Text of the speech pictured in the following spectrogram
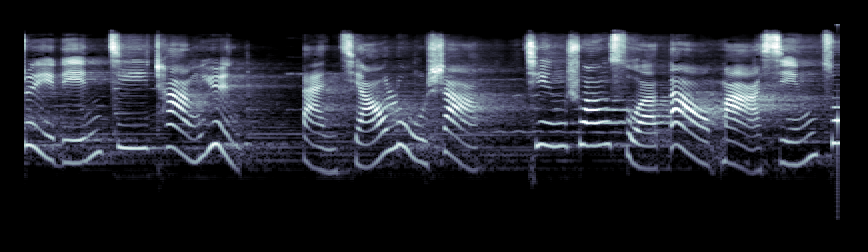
坠林鸡唱韵；板桥路上，青霜锁道马行踪。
